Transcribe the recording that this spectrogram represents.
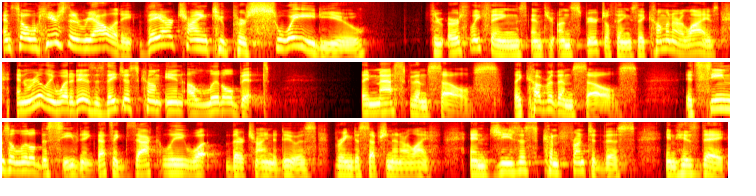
and so here's the reality they are trying to persuade you through earthly things and through unspiritual things. They come in our lives, and really what it is, is they just come in a little bit. They mask themselves, they cover themselves. It seems a little deceiving. That's exactly what they're trying to do is bring deception in our life. And Jesus confronted this in his day.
